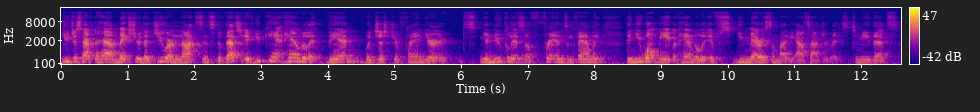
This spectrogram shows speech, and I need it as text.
you just have to have make sure that you are not sensitive. That's if you can't handle it then with just your friend, your your nucleus of friends and family, then you won't be able to handle it if you marry somebody outside your race. To me, that's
